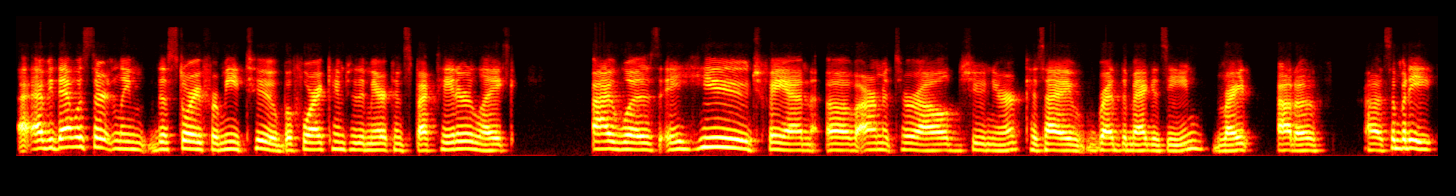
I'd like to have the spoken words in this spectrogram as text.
I mean that was certainly the story for me too. Before I came to the American Spectator, like I was a huge fan of R. Emmett Tyrrell Jr. because I read the magazine right out of uh, somebody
